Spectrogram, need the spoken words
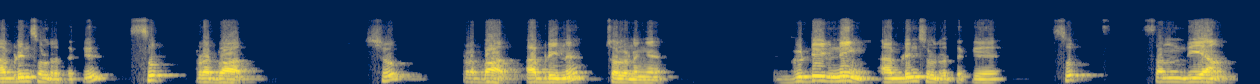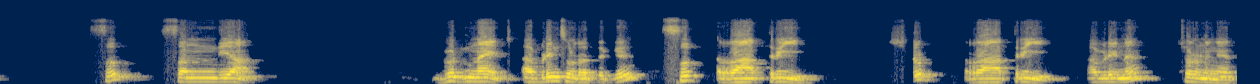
அப்படின்னு சொல்றதுக்கு சுப் பிரபாத் சுப் பிரபாத் அப்படின்னு சொல்லணுங்க குட் ஈவினிங் அப்படின்னு சொல்றதுக்கு சுப் சந்தியா. சுப் சந்தியா. குட் நைட் அப்படின்னு சொல்றதுக்கு சுப் ராத்திரி. சுப் ராத்திரி அப்படின்னு சொல்லணுங்க.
